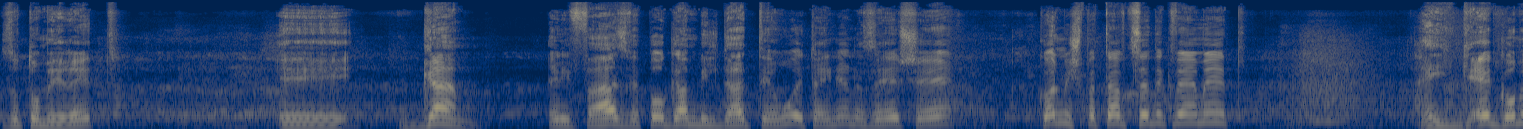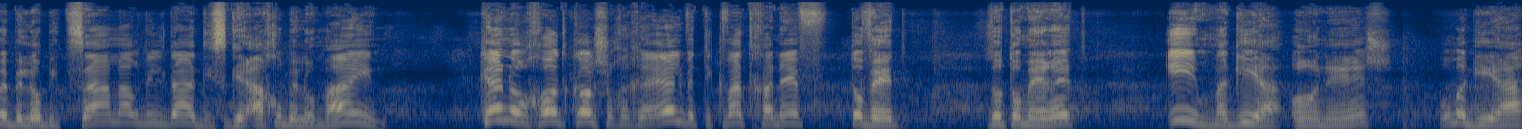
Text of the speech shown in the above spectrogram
זאת אומרת, אה, גם אליפז ופה גם בלדד תיארו את העניין הזה שכל משפטיו צדק ואמת. היגעה גומה בלא ביצה, אמר בלדד, ישגה אחו בלא מים. כן אורחות כל שוכחי אל ותקוות חנף תאבד. זאת אומרת, אם מגיע עונש, הוא מגיע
